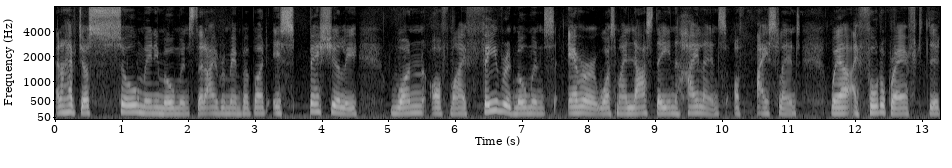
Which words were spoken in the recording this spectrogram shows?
And I have just so many moments that I remember, but especially one of my favorite moments ever was my last day in the highlands of Iceland, where I photographed the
